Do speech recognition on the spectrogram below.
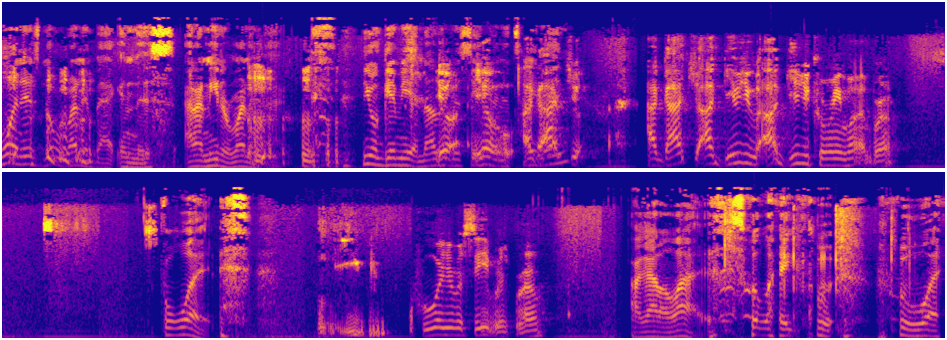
one, there's no running back in this, and I need a running back. you gonna give me another Yo, receiver? yo, I got end? you. I got you. I give you. I'll give you Kareem Hunt, bro. For what? You, who are your receivers, bro? I got a lot. so like, for, for what?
